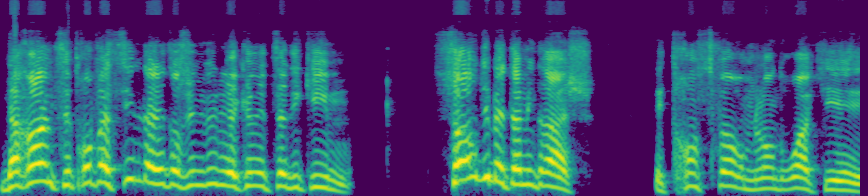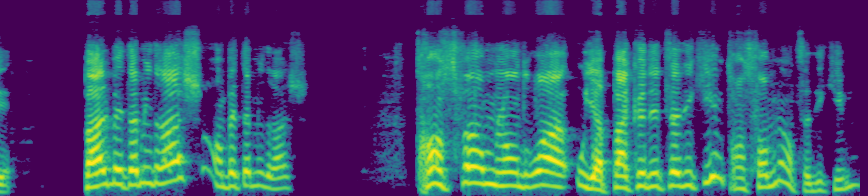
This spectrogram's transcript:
Naron, c'est trop facile d'aller dans une ville où il n'y a que des tzadikim. Sors du Beth Midrash et transforme l'endroit qui est pas le Beth Midrash en Beth Midrash. Transforme l'endroit où il n'y a pas que des tzadikim, transforme-le en tzadikim.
